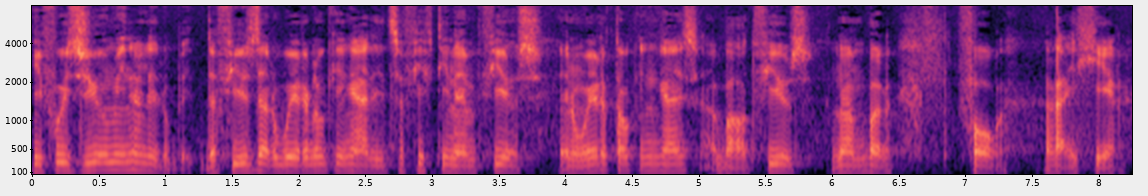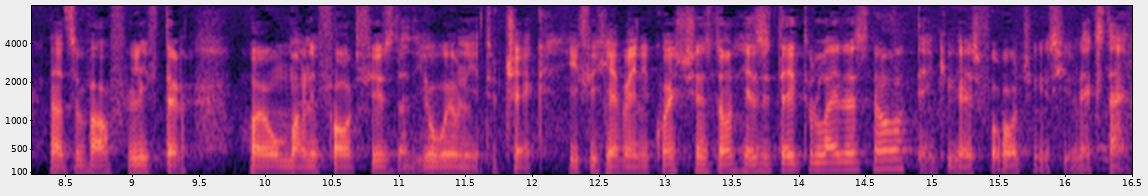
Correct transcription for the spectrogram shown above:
If we zoom in a little bit, the fuse that we're looking at, it's a 15 amp fuse. And we're talking, guys, about fuse number 4 right here. That's a valve lifter oil manifold fuse that you will need to check. If you have any questions, don't hesitate to let us know. Thank you guys for watching see you next time.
